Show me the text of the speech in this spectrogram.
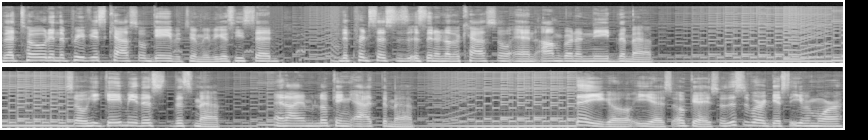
That toad in the previous castle gave it to me because he said the princess is, is in another castle and I'm gonna need the map. So he gave me this this map, and I am looking at the map. There you go. Yes. Okay. So this is where it gets even more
